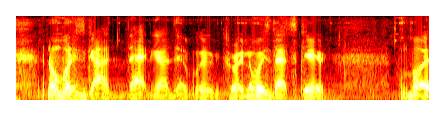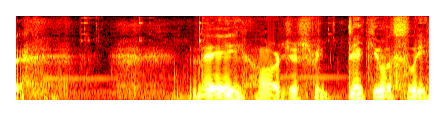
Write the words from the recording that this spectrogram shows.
nobody's got that goddamn politically correct. Nobody's that scared but they are just ridiculously,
